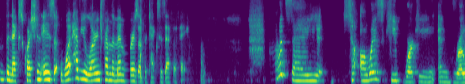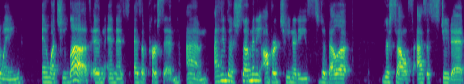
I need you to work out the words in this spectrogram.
the next question is What have you learned from the members of the Texas FFA? I would say to always keep working and growing in what you love and, and as, as a person. Um, I think there's so many opportunities to develop yourself as a student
